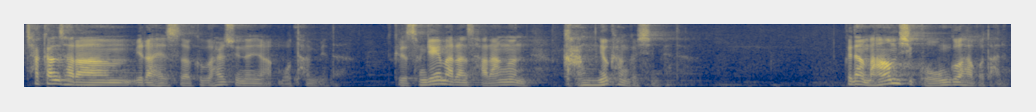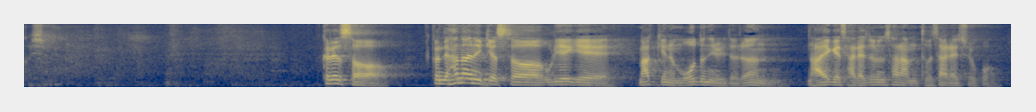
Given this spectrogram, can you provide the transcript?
착한 사람이라 해서 그거 할 수 있느냐? 못합니다. 그래서 성경에 말한 사랑은 강력한 것입니다. 그냥 마음씨 고운 거하고 다른 것입니다. 그래서 근데 하나님께서 우리에게 맡기는 모든 일들은 나에게 잘해주는 사람 더 잘해주고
